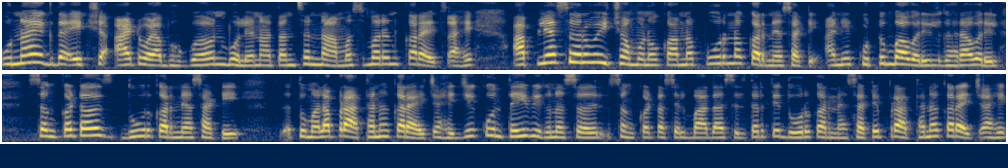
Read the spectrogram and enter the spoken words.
पुन्हा एकदा एकशे आठ वेळा भगवान भोलेनाथांचं नामस्मरण करायचं आहे. आपल्या सर्व इच्छा मनोकामना पूर्ण करण्यासाठी आणि कुटुंबावरील घरावरील संकट दूर करण्यासाठी तुम्हाला प्रार्थना करायची आहे. जे कोणतंही विघ्न असेल संकट असेल बाधा असेल तर ते दूर करण्यासाठी प्रार्थना करायची आहे.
